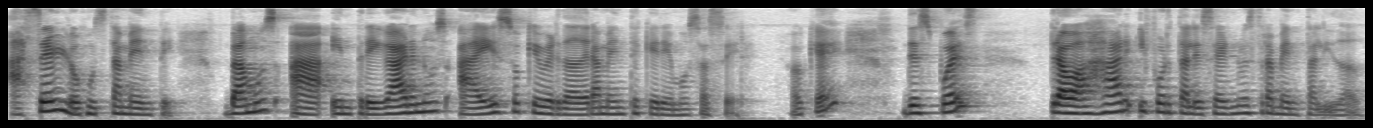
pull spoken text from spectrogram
hacerlo justamente. Vamos a entregarnos a eso que verdaderamente queremos hacer, ¿ok? Después, trabajar y fortalecer nuestra mentalidad.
